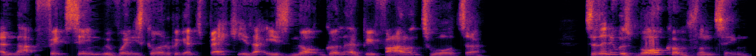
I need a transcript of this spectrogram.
and that fits in with when he's going up against Becky. That he's not gonna be violent towards her. So then it was more confronting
